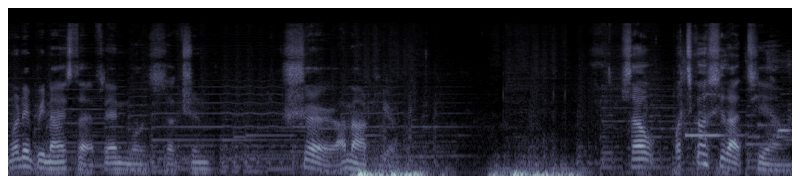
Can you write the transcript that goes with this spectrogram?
Wouldn't it be nice that if the animal section? Sure, I'm out here. So, let's go see that TM.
